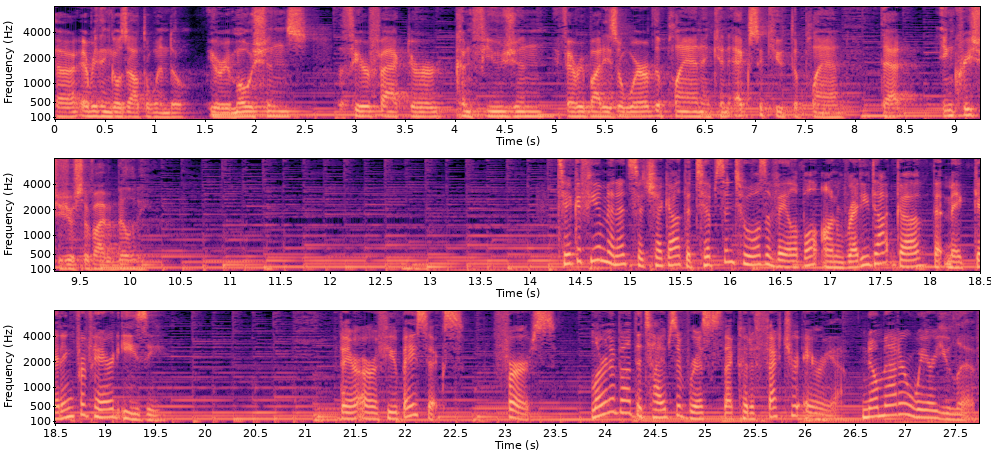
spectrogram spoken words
uh, everything goes out the window. Your emotions, the fear factor, confusion. If everybody's aware of the plan and can execute the plan, that increases your survivability. Take a few minutes to check out the tips and tools available on ready.gov that make getting prepared easy. There are a few basics. First, learn about the types of risks that could affect your area. No matter where you live,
